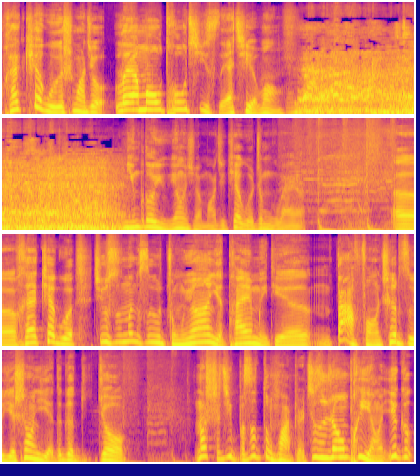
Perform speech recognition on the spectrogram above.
还看过个什么叫《蓝猫淘气三千问》，你们不都有印象吗？就看过这么个玩意儿。呃，还看过，就是那个时候中央一台每天大风车的时候，一上演这个叫，那实际不是动画片，就是人配音一个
